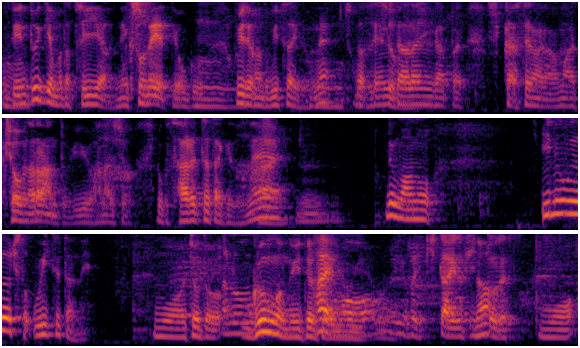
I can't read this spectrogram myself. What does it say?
打てん時はまた次やネクストでってよくうん。藤田監督言ってたけどね、うんセンターラインがやっぱりしっかりしてないから、まあ、勝負ならんという話をよくされてたけどね、はいうん。でもあの井上はちょっと浮いてたね。もうちょっと群を抜いてるとはい、思うもうやっぱり期待のヒットです。も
